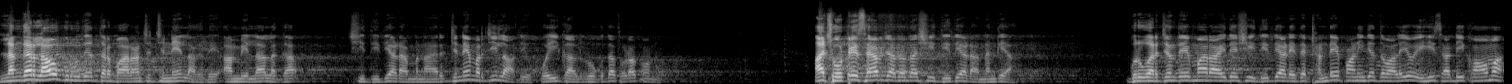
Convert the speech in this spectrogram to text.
ਲੰਗਰ ਲਾਓ ਗੁਰੂ ਦੇ ਦਰਬਾਰਾਂ 'ਚ, ਜਿੰਨੇ ਲੱਗਦੇ ਆ, ਮੇਲਾ ਲੱਗਾ, ਸ਼ਹੀਦੀ ਦਿਹਾੜਾ ਮਨਾ ਰਹੇ, ਜਿੰਨੇ ਮਰਜ਼ੀ ਲਾ ਦਿਓ, ਕੋਈ ਗੱਲ ਰੋਕਦਾ ਥੋੜਾ ਤੁਹਾਨੂੰ। ਆ ਛੋਟੇ ਸਾਹਿਬਜ਼ਾਦਾ ਦਾ ਸ਼ਹੀਦੀ ਦਿਹਾੜਾ ਲੰਘਿਆ। ਗੁਰੂ ਅਰਜਨ ਦੇਵ ਮਹਾਰਾਜ ਦੇ ਸ਼ਹੀਦੀ ਦਿਹਾੜੇ ਤੇ ਠੰਡੇ ਪਾਣੀ ਦੇ ਦਿਵਾਲੇ ਹੋਈ ਹੀ ਸਾਡੀ ਕੌਮ। ਆ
